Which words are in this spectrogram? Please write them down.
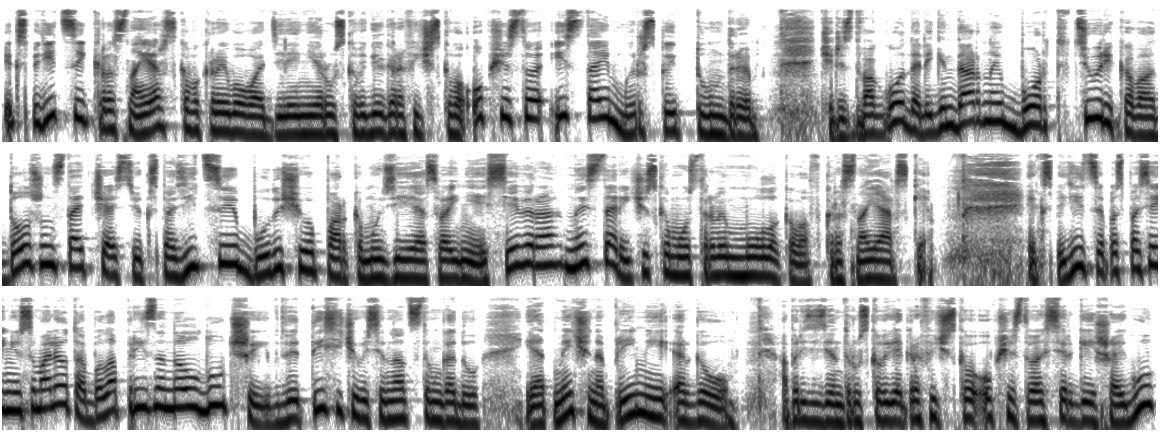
экспедицией Красноярского краевого отделения Русского географического общества из Таймырской тундры. Через два года легендарный борт Тюрикова должен стать частью экспозиции будущего парка-музея освоения Севера на историческом острове Молоково в Красноярске. Экспедиция по спасению самолета была признана лучшей в 2018 году и отмечена премией РГО. А президент Русского географического общества Сергей Шойгу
